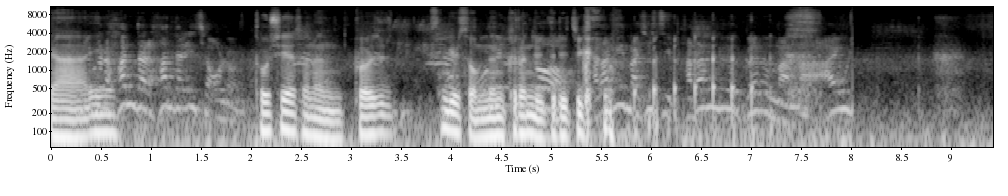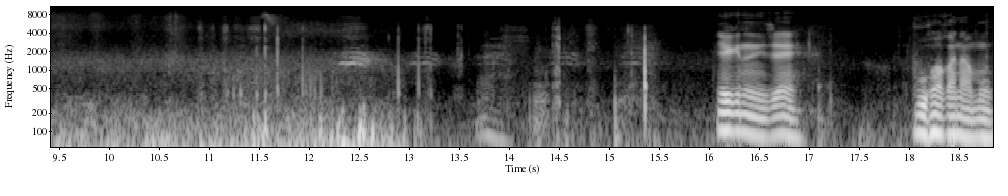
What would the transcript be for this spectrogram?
야, 이 이거는 한 달, 한 달 일치 올라온다. 도시에서는 벌 생길 수 없는 그런 일들이 지금. 바람이 맛있지. 바람 그거는. 아이고. 여기는 이제 무화과 나무.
